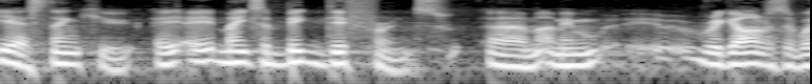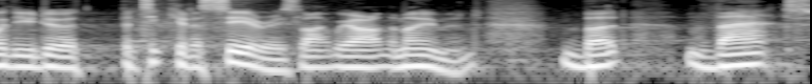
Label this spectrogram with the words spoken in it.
Yes, thank you. It, it makes a big difference. Um, I mean, regardless of whether you do a particular series like we are at the moment, but that,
